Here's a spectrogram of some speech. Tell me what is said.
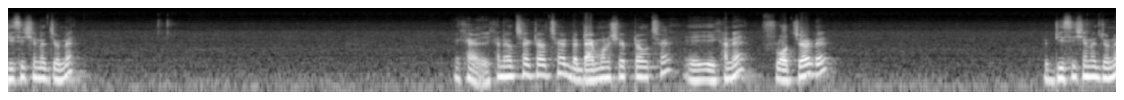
ডিসিশনের জন্য। হ্যাঁ এখানে হচ্ছে একটা হচ্ছে ডায়মন্ড শেপটা হচ্ছে এই এখানে ফ্লচার্ডের ডিসিশনের জন্য।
